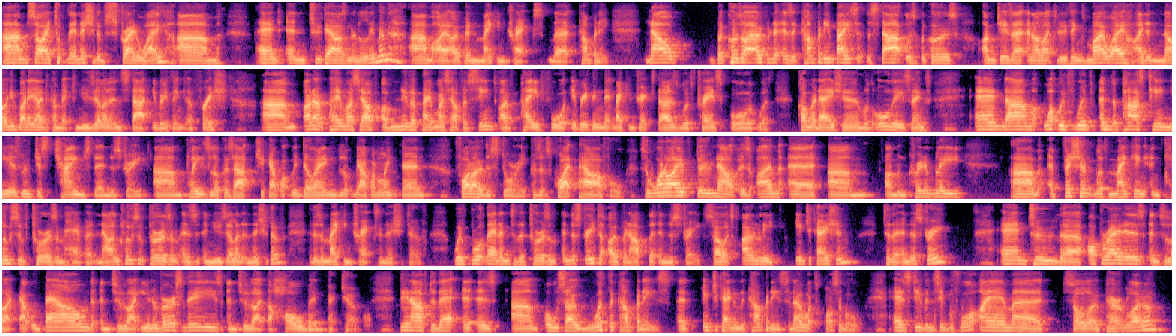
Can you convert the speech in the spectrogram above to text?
Um, so, I took the initiative straight away. Um, and in 2011, um, I opened Making Tracks, the company. Now, because I opened it as a company base at the start, was because I'm Jezza and I like to do things my way. I didn't know anybody. I had to come back to New Zealand and start everything afresh. Um, I don't pay myself. I've never paid myself a cent. I've paid for everything that Making Tracks does with transport, with accommodation, with all these things. And um, what we've, we've in the past 10 years, we've just changed the industry. Um, please look us up, check out what we're doing, look me up on LinkedIn, follow the story because it's quite powerful. So what I do now is I'm a, um, I'm incredibly um, efficient with making inclusive tourism happen. Now, inclusive tourism is a New Zealand initiative. It is a Making Tracks initiative. We've brought that into the tourism industry to open up the industry. So it's only education to the industry and to the operators and to like outward bound and to like universities and to like the whole big picture. Then after that it is um, also with the companies uh, educating the companies to know what's possible. As stephen said before i am a solo paraglider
